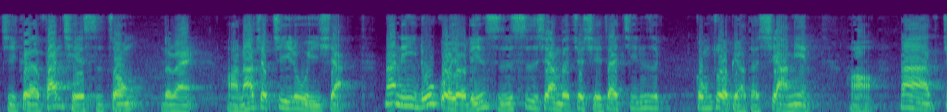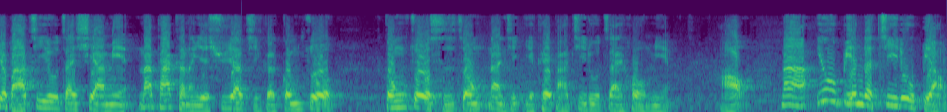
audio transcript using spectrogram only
几个番茄时钟，对不对？啊，然后就记录一下。那你如果有临时事项的，就写在今日工作表的下面，好，那就把它记录在下面。那它可能也需要几个工作工作时钟，那你也可以把它记录在后面。好，那右边的记录表，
